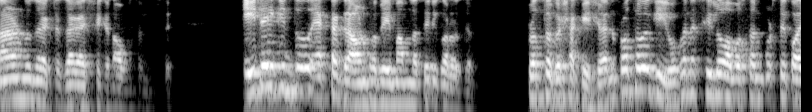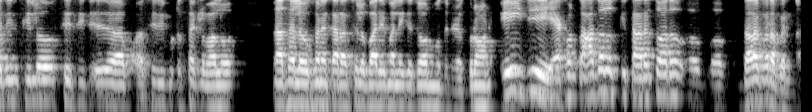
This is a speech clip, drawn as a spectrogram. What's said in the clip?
নারায়ণগঞ্জের একটা জায়গায় সেখানে অবস্থান করছে। এইটাই কিন্তু একটা গ্রাউন্ড হবে এই মামলা তৈরি করার জন্য। প্রত্যক্ষ সাক্ষী হিসেবে। আর প্রত্যক্ষ কি? ওখানে ছিল, অবস্থান করছে, কয়দিন ছিল, সিসি সিসি ফুটেজ থাকলে ভালো। না তাহলে ওখানে কারা ছিল, বাড়ির মালিকের জন্মদিনের গ্রহণ। এই যে এখন তো আদালত কি তারা তো আরও দাঁড়া করাবেন না?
